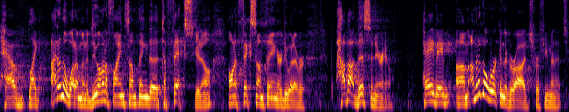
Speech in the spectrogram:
have, like, I don't know what I'm going to do. I'm going to find something to, to fix, you know? I want to fix something or do whatever. How about this scenario? Hey, babe, um, I'm going to go work in the garage for a few minutes.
